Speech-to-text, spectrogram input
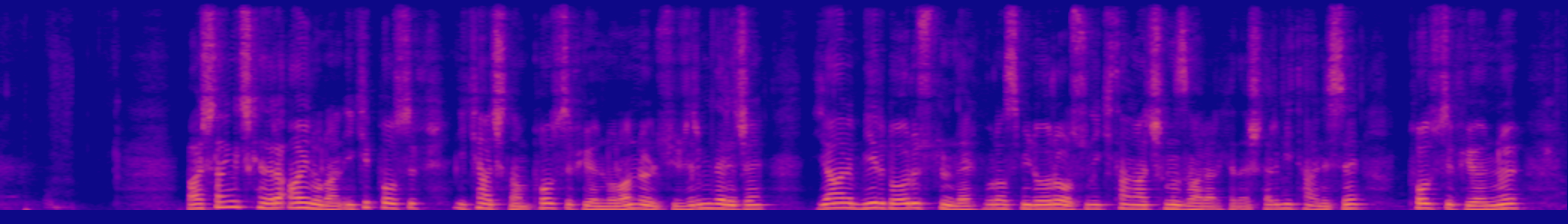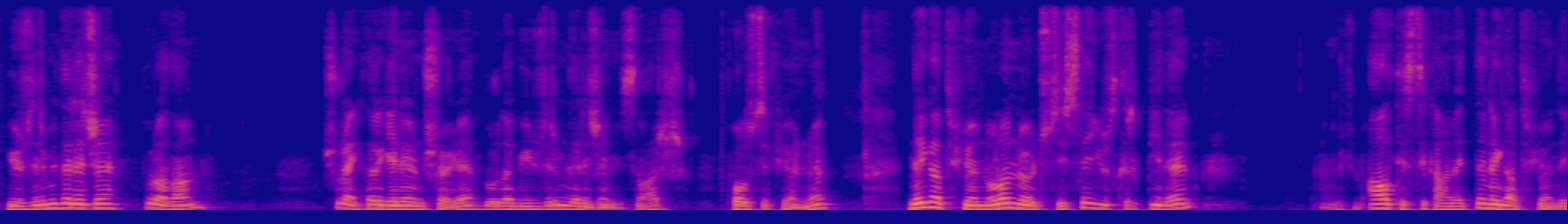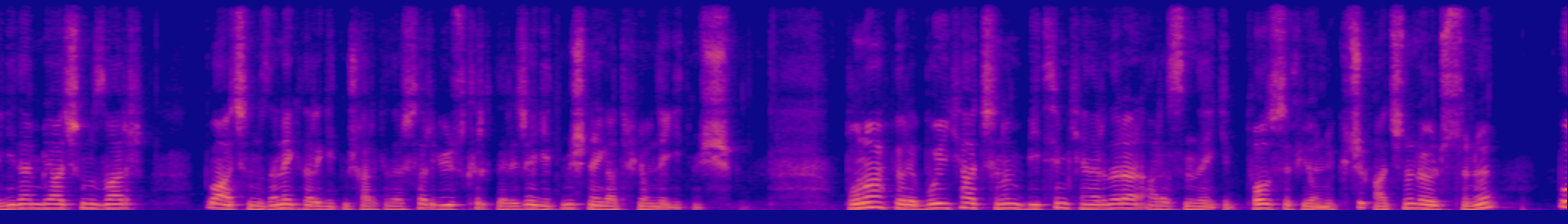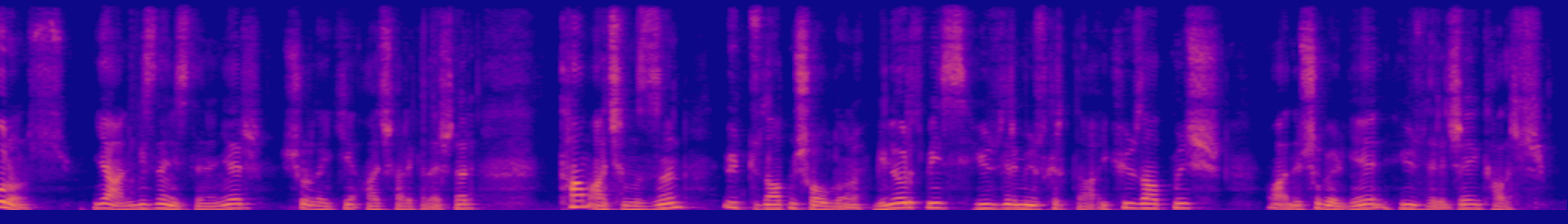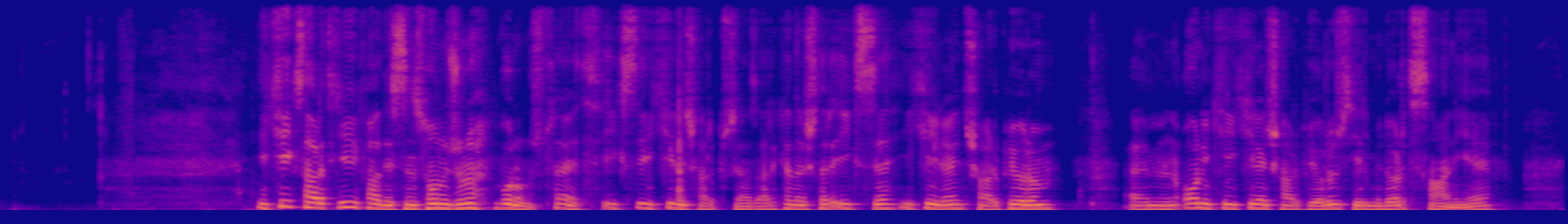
Başlangıç kenarı aynı olan iki pozitif iki açıdan pozitif yönlü olan ölçü 120 derece. Yani bir doğru üstünde burası bir doğru olsun. iki tane açımız var arkadaşlar. Bir tanesi pozitif yönlü 120 derece. Buradan şu renklere gelelim şöyle. Burada bir 120 derecemiz var. Pozitif yönlü. Negatif yönlü olan ölçüsü ise 141 de alt istikamette negatif yönde giden bir açımız var. Bu açımızda ne kadar gitmiş arkadaşlar? 140 derece gitmiş, negatif yönde gitmiş. Buna göre bu iki açının bitim kenarları arasındaki pozitif yönlü küçük açının ölçüsünü bulunuz. Yani bizden istenen yer şuradaki açı arkadaşlar. Tam açımızın 360 olduğunu biliyoruz biz. 120 140 daha 260 O halde şu bölgeye 100 derece kalır. 2x artı 2 ifadesinin sonucunu bulunuz. Evet x'i 2 ile çarpacağız arkadaşlar. x'i 2 ile çarpıyorum. 12 2 ile çarpıyoruz 24 saniye.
